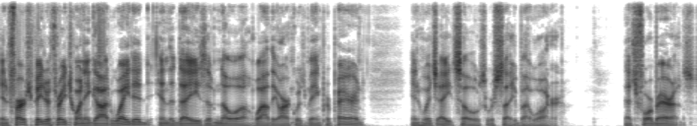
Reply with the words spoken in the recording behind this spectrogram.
In 1 Peter 3:20, God waited in the days of Noah while the ark was being prepared, in which eight souls were saved by water. That's forbearance.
